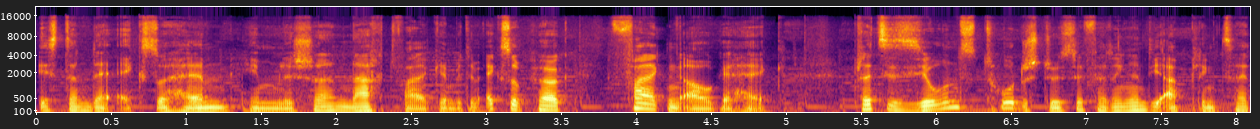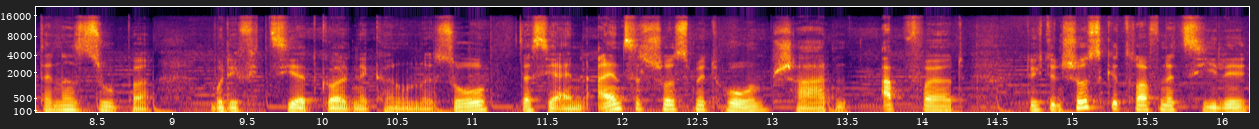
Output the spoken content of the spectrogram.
ist dann der Exo-Helm himmlischer Nachtfalke mit dem Exo-Perk Falkenauge-Hack. Präzisions-Todesstöße verringern die Abklingzeit einer Super, modifiziert Goldene Kanone so, dass sie einen Einzelschuss mit hohem Schaden abfeuert. Durch den Schuss getroffene Ziele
